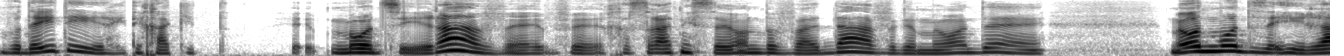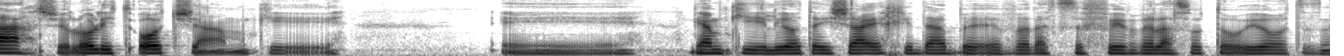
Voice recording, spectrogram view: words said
ועוד הייתי, הייתי ח"כית מאוד צעירה ו- וחסרת ניסיון בוועדה, וגם מאוד, אה, מאוד מאוד זהירה שלא לטעות שם, כי... אה, גם כי להיות האישה היחידה בוועדת כספים ולעשות טעויות, זה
